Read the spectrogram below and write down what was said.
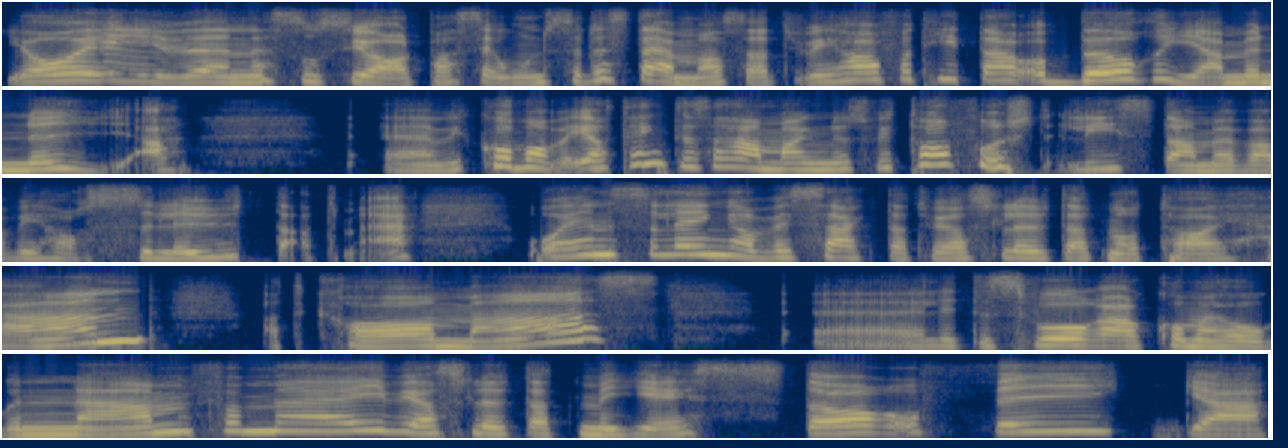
Jag är ju en social person så det stämmer så att vi har fått hitta och börja med nya. Eh, vi kommer, jag tänkte så här Magnus, vi tar först listan med vad vi har slutat med. Och än så länge har vi sagt att vi har slutat med att ta i hand, att kramas, eh, lite svårare att komma ihåg namn för mig. Vi har slutat med gäster och fika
